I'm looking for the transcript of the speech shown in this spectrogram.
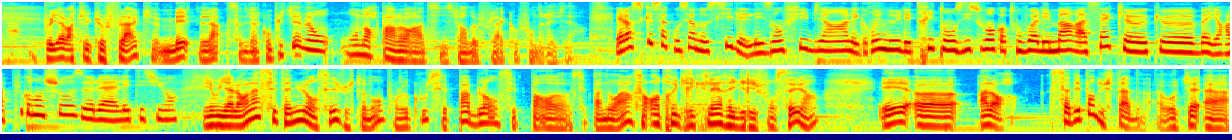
Il peut y avoir quelques flaques, mais là, ça devient compliqué. Mais on, on en reparlera de ces histoires de flaques au fond des rivières. Et alors, est-ce que ça concerne aussi les, les amphibiens, les grenouilles, les tritons On se dit souvent quand on voit les mares à sec euh, que bah, il y aura plus grand-chose euh, l'été suivant. Et oui, alors là, c'est à nuancer justement. Pour le coup, c'est pas blanc, c'est pas, euh, c'est pas noir. C'est entre gris clair et gris foncé. hein. Et alors, ça dépend du stade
